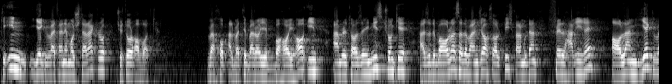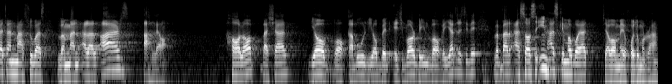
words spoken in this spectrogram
که این یک وطن مشترک رو چطور آباد کرد. و خب البته برای بهایی ها این امر تازه نیست چون که حضرت بهاءالله 150 سال پیش فرمودن فل حقیقه عالم یک وطن محسوب است و من علل ارز اهل آن. حالا بشر یا با قبول یا اجبار به این واقعیت رسیده و بر اساس این هست که ما باید جوامع خودمون رو هم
